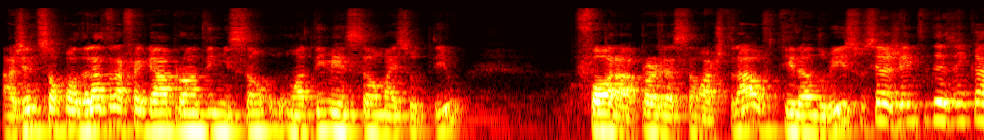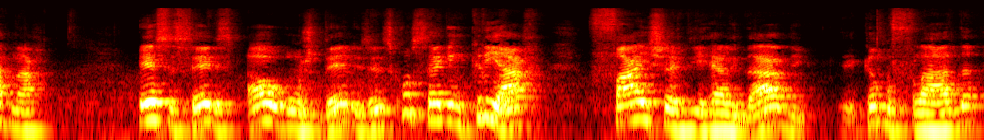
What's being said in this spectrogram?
a gente só poderá trafegar para uma dimensão, uma dimensão mais sutil, fora a projeção astral, tirando isso, se a gente desencarnar. Esses seres, alguns deles, eles conseguem criar faixas de realidade camuflada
